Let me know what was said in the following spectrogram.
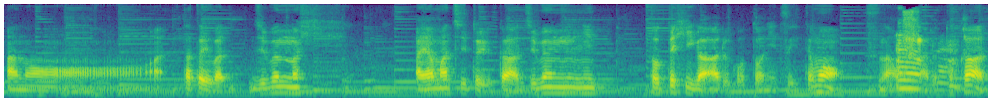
あのーあ例えば自分のひ過ちというか自分にとって非があることについても素直になるとか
